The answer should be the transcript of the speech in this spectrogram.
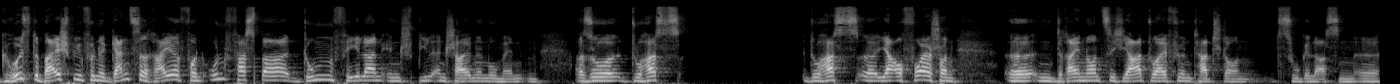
größte Beispiel für eine ganze Reihe von unfassbar dummen Fehlern in spielentscheidenden Momenten. Also, du hast, du hast äh, ja auch vorher schon äh, einen 93-Yard-Drive für einen Touchdown zugelassen, äh,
